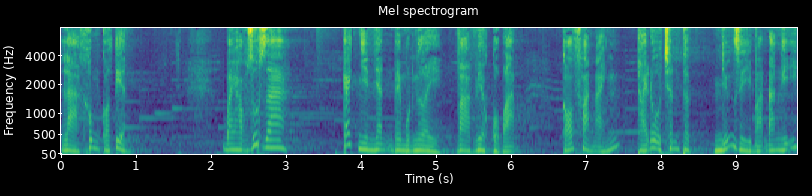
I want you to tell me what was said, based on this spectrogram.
là không có tiền. Bài học rút ra, cách nhìn nhận về một người và việc của bạn có phản ánh thái độ chân thực những gì bạn đang nghĩ.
